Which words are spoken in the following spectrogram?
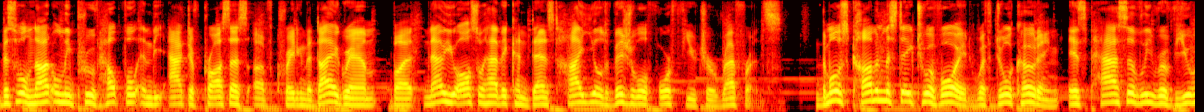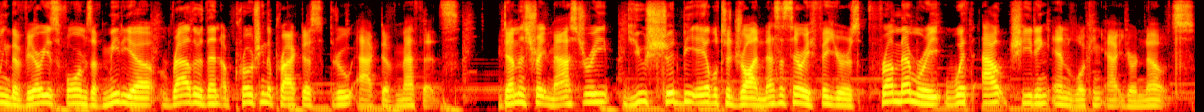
This will not only prove helpful in the active process of creating the diagram, but now you also have a condensed high-yield visual for future reference. The most common mistake to avoid with dual coding is passively reviewing the various forms of media rather than approaching the practice through active methods. To demonstrate mastery, you should be able to draw necessary figures from memory without cheating and looking at your notes.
